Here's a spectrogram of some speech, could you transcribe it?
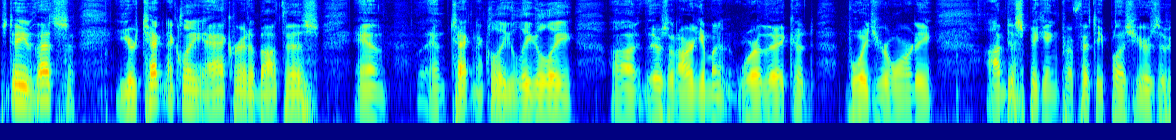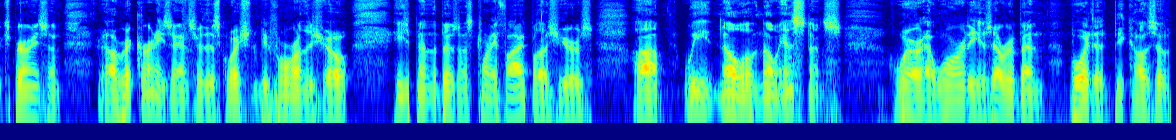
Steve, that's you're technically accurate about this, and and technically legally, uh, there's an argument where they could void your warranty. I'm just speaking from 50 plus years of experience, and uh, Rick Kearney's answered this question before on the show. He's been in the business 25 plus years. Uh, we know of no instance where a warranty has ever been voided because of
